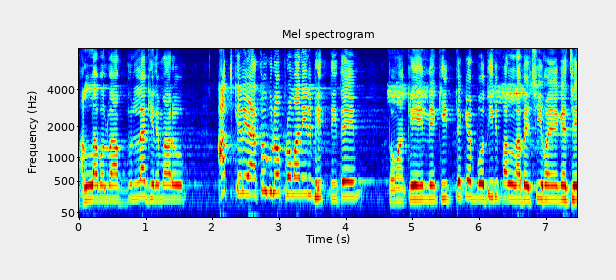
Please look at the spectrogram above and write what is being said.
আল্লাহ বলবে, আবদুল্লাহ গিল মারুফ, আজকের এতগুলো প্রমাণের ভিত্তিতে তোমাকে নেকির থেকে বদির পাল্লা বেশি হয়ে গেছে,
